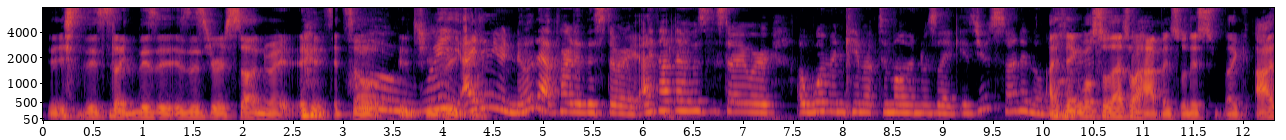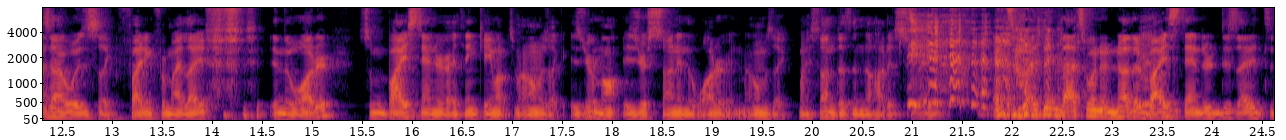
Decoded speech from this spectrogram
is this like this is, is this your son, right?" It's so oh, it- wait, brings- I didn't even know that part of the story. I thought that was the story where a woman came up to mom and was like, "Is your son in the water?" I think well, so that's what happened. So this like as I was like fighting for my life in the water, some bystander I think came up to my mom and was like, "Is your mom is your son in the water?" And my mom was like, "My son doesn't know how to swim." and so I think that's when another bystander decided to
